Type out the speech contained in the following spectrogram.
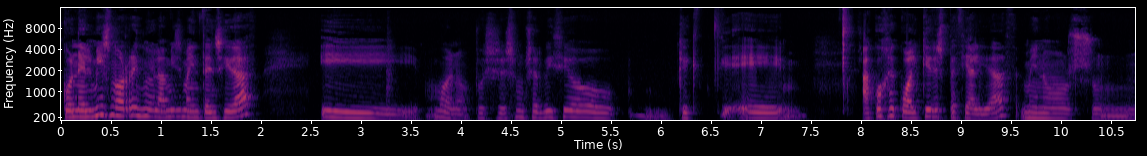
con el mismo ritmo y la misma intensidad. Y bueno, pues es un servicio que, eh, acoge cualquier especialidad, menos, mm,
